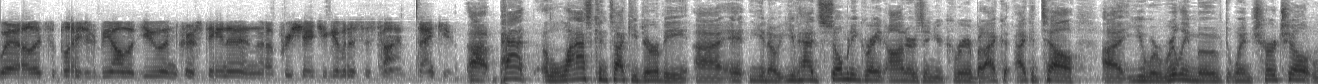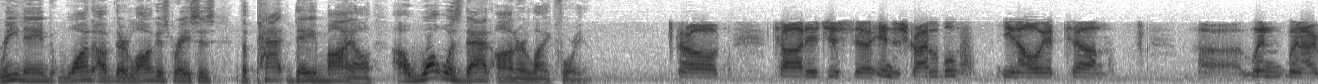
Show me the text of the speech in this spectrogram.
Well, it's a pleasure to be on with you and Christina, and I appreciate you giving us this time. Thank you. Uh, Pat, last Kentucky Derby, uh, it, you know, you've had so many great honors in your career, but I could, I could tell uh, you were really moved when Churchill renamed one of their longest races the Pat Day Mile. Uh, what was that honor like for you? Oh, Todd, it's just uh, indescribable. You know, it. Um, uh, when when I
